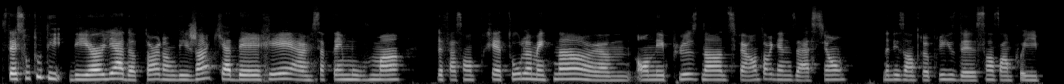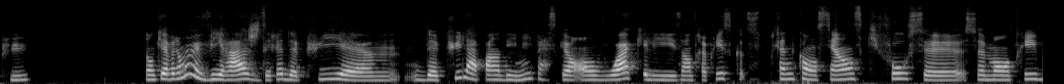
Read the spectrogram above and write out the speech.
C'était surtout des, early adopters, donc des gens qui adhéraient à un certain mouvement de façon très tôt. Là, maintenant, euh, on est plus dans différentes organisations, dans des entreprises de 100 employés plus, donc, il y a vraiment un virage, je dirais, depuis, euh, depuis la pandémie parce qu'on voit que les entreprises prennent conscience qu'il faut se, montrer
